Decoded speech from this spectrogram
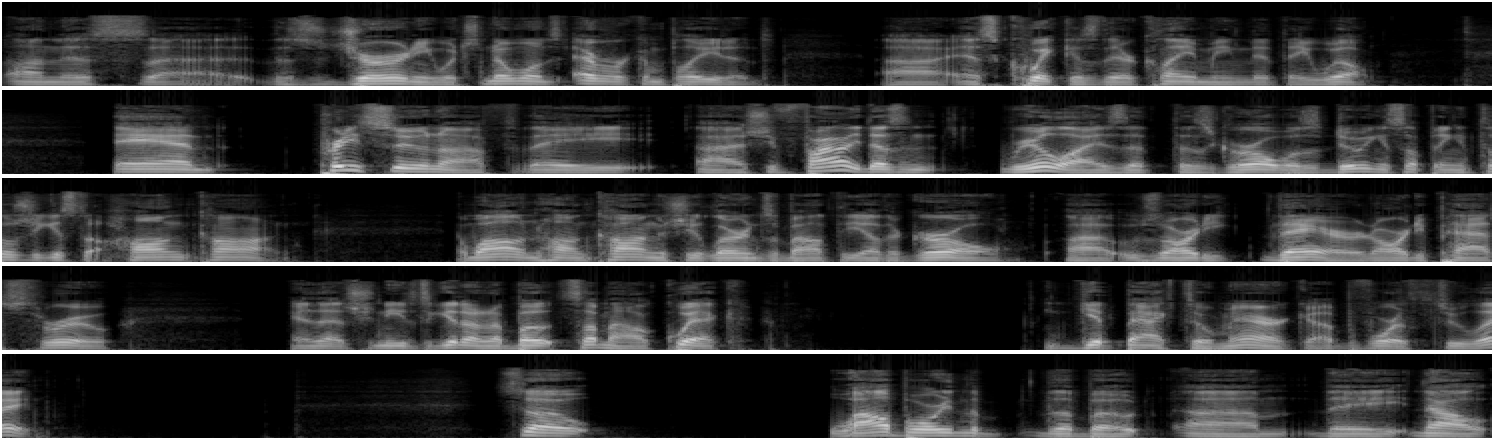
on this uh, this journey which no one's ever completed uh, as quick as they're claiming that they will. And pretty soon off, they uh, she finally doesn't realize that this girl was doing something until she gets to Hong Kong. And while in Hong Kong, she learns about the other girl uh, who's already there and already passed through, and that she needs to get on a boat somehow quick, get back to America before it's too late. So, while boarding the the boat, um, they now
